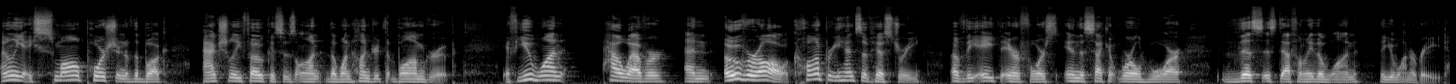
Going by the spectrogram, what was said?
only a small portion of the book actually focuses on the 100th Bomb Group. If you want, however, an overall comprehensive history of the 8th Air Force in the Second World War, this is definitely the one that you want to read.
